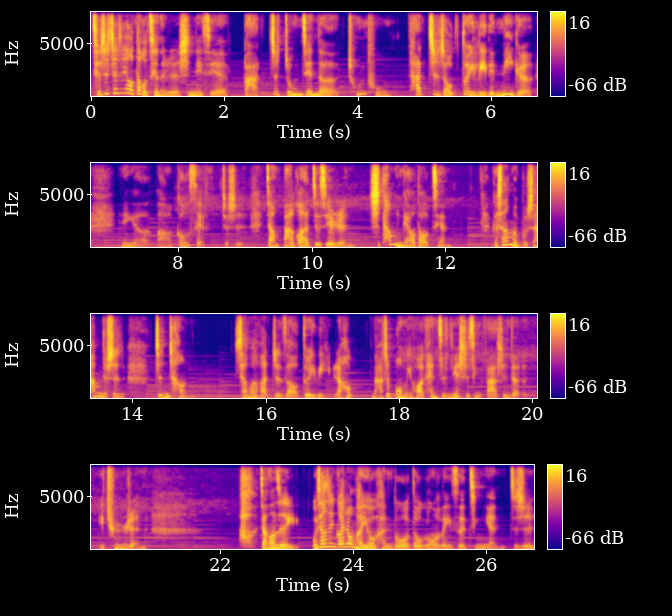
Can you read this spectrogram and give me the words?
其实真正要道歉的人是那些把这中间的冲突，他制造对立的那个那个呃 gossip，就是讲八卦的这些人，是他们应该要道歉。可是他们不是，他们就是整场想办法制造对立，然后拿着爆米花看整件事情发生的一群人。好，讲到这里，我相信观众朋友很多都有跟我类似的经验，就是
